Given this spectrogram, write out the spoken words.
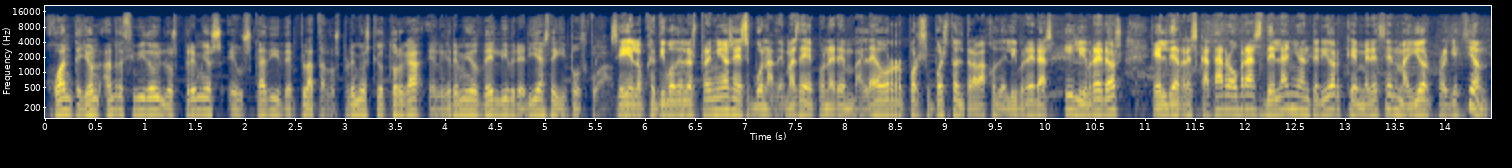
Juan Tellón han recibido hoy los premios Euskadi de Plata, los premios que otorga el gremio de librerías de Guipúzcoa. Sí, el objetivo de los premios es, bueno, además de poner en valor, por supuesto, el trabajo de libreras y libreros, el de rescatar obras del año anterior que merecen mayor proyección.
